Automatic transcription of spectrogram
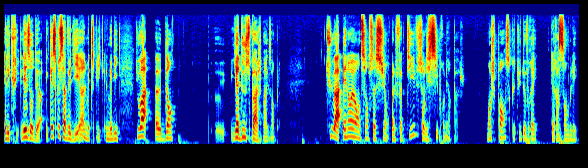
elle écrit les odeurs. Et qu'est-ce que ça veut dire? Elle m'explique. Elle me dit, tu vois, dans il y a 12 pages par exemple. Tu as énormément de sensations olfactives sur les six premières pages. Moi, je pense que tu devrais les rassembler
